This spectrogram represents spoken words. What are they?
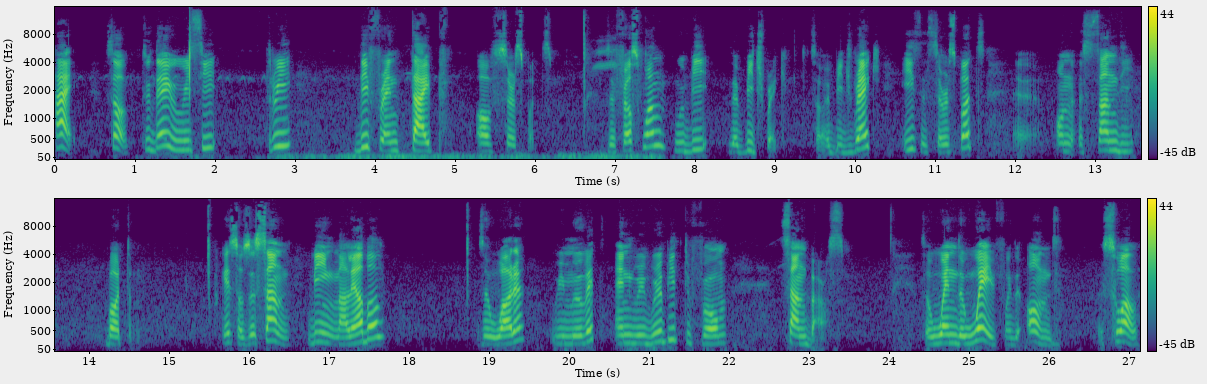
Hi! So, today we will see three different type of surf spots. The first one will be the beach break. So a beach break is a surf spot uh, on a sandy bottom. Okay, so the sand being malleable, the water remove it and regroup it to form sandbars. So when the wave, when the ond, the swell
